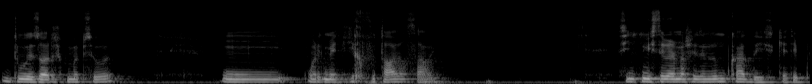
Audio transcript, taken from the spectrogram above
duas horas com uma pessoa, um, um argumento irrefutável, sabem? Sinto que no Instagram nós fazemos um bocado disso, que é tipo,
